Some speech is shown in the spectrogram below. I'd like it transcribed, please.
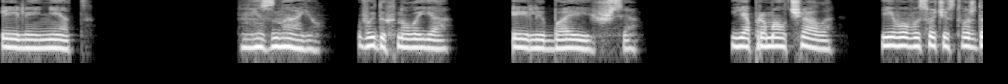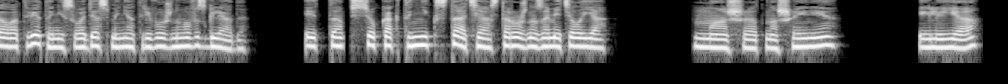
или нет?» «Не знаю», — выдохнула я. «Или боишься?» Я промолчала. Его высочество ждал ответа, не сводя с меня тревожного взгляда. «Это все как-то не кстати», — осторожно заметила я. «Наши отношения? Или я?»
